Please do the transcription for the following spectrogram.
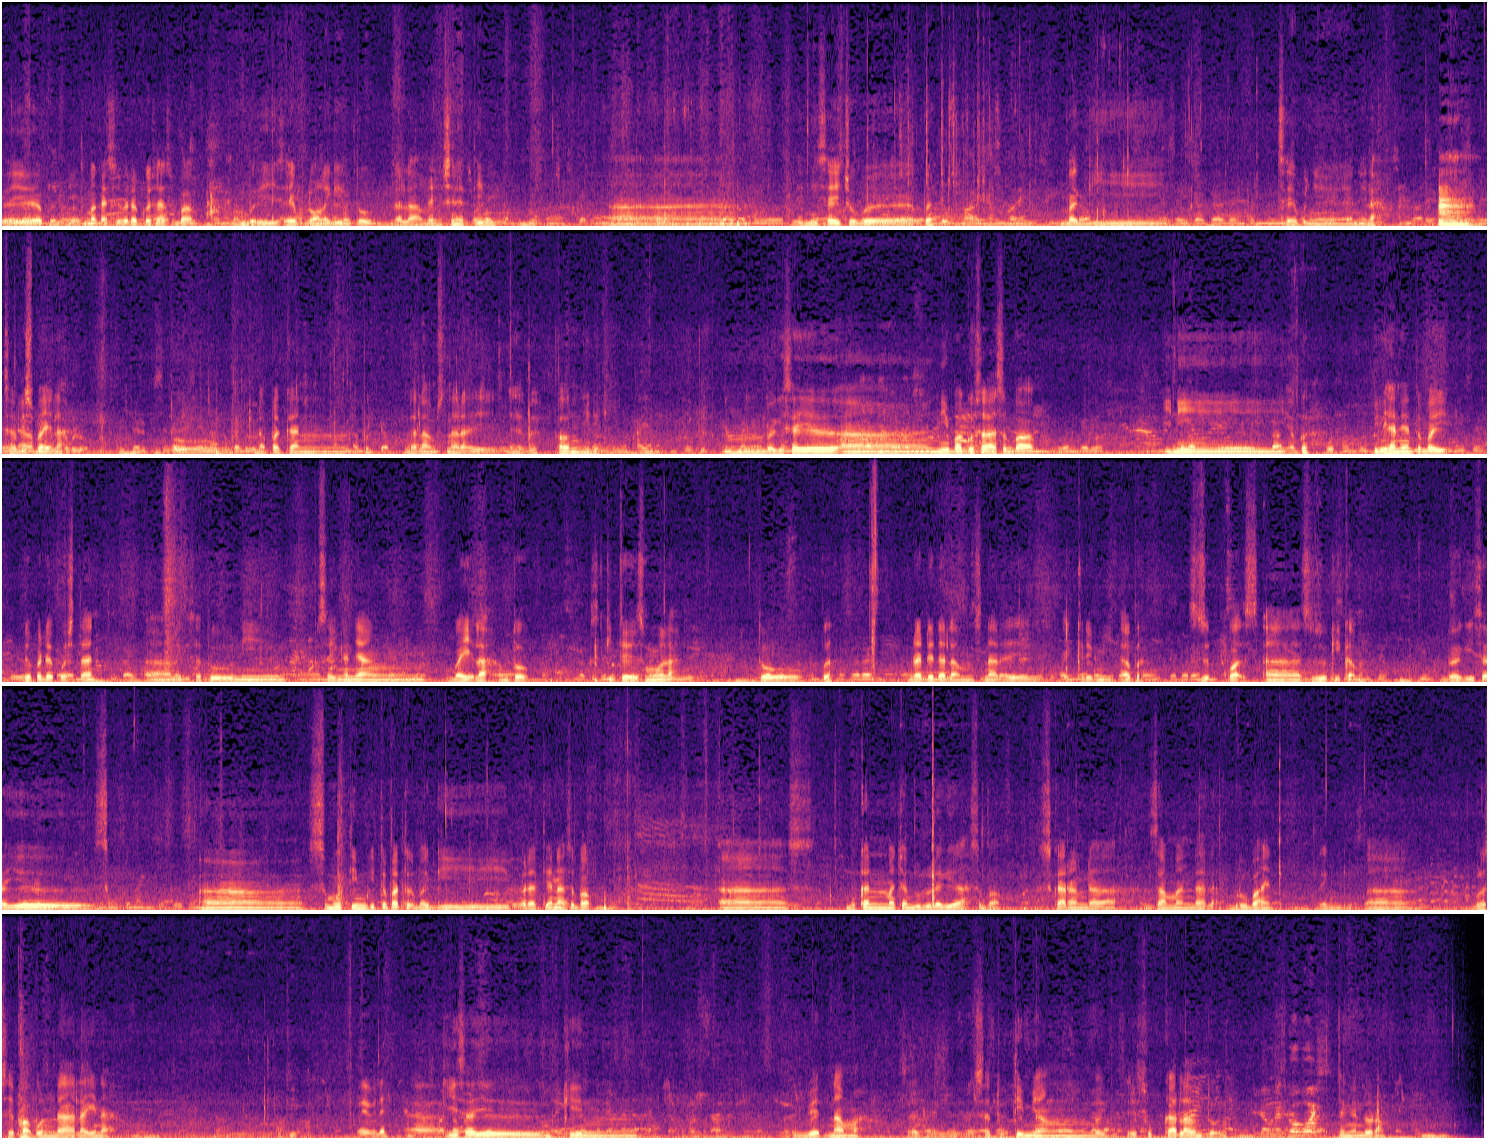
saya apa terima kasih kepada coach lah sebab memberi saya peluang lagi untuk dalam national team. Uh, ini saya cuba apa bagi saya punya ni lah servis baik lah untuk dapatkan apa dalam senarai eh, tahun ini. Hmm, bagi saya uh, ni bagus lah sebab ini apa pilihan yang terbaik daripada Coach Tan uh, lagi satu ni persaingan yang baik lah untuk kita semua lah untuk apa? Berada dalam senarai akademi apa? Kuat uh, Suzuki Cup bagi saya uh, semua tim kita patut bagi perhatian lah sebab uh, bukan macam dulu lagi lah sebab sekarang dah zaman dah berubah kan. Uh, bola sepak pun dah lain lah Okay. Eh boleh. Uh, bagi saya mungkin Vietnam lah satu, satu tim yang bagi saya sukar lah untuk dengan orang.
